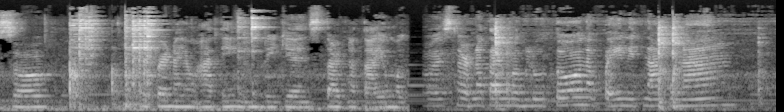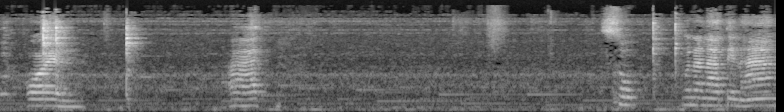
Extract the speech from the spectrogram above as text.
So, prepare na yung ating ingredients. Start na tayong mag... So, start na tayong magluto. Nagpainit na ako ng oil. At soak muna natin ang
